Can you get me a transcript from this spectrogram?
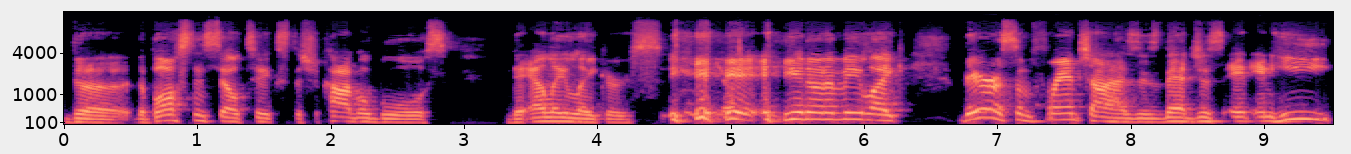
the the Boston Celtics, the Chicago Bulls, the LA Lakers. you know what I mean? Like there are some franchises that just and, and he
